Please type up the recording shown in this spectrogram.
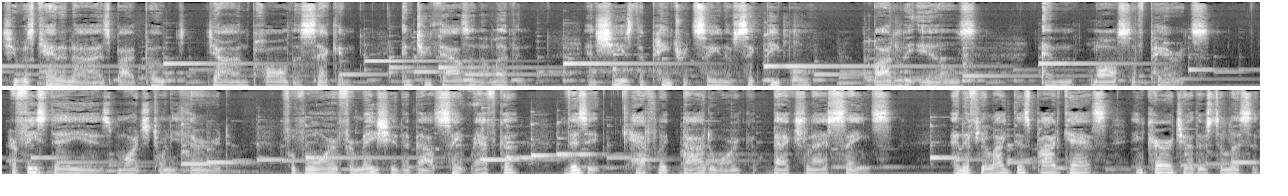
She was canonized by Pope John Paul II in 2011, and she is the patron saint of sick people, bodily ills, and loss of parents. Her feast day is March 23rd. For more information about St. Rafka, visit catholic.org backslash saints. And if you like this podcast, encourage others to listen.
